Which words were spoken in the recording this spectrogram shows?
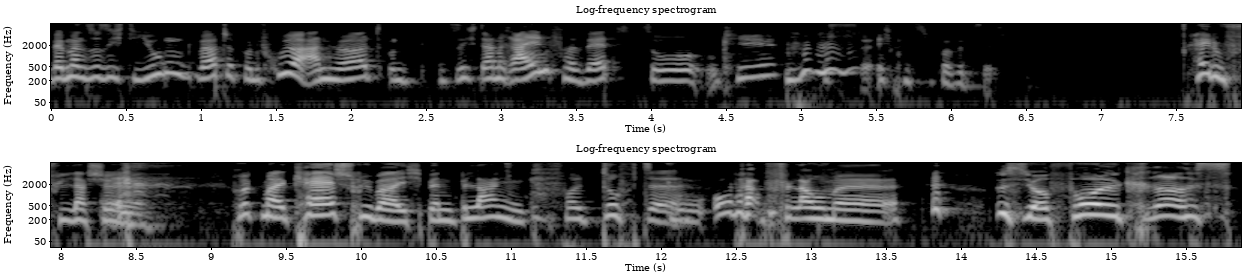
wenn man so sich die Jugendwörter von früher anhört und sich dann reinversetzt, so, okay, das, ich finde super witzig. Hey, du Flasche. Rück mal Cash rüber, ich bin blank. Voll dufte. Du Oberpflaume. Ist ja voll krass.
